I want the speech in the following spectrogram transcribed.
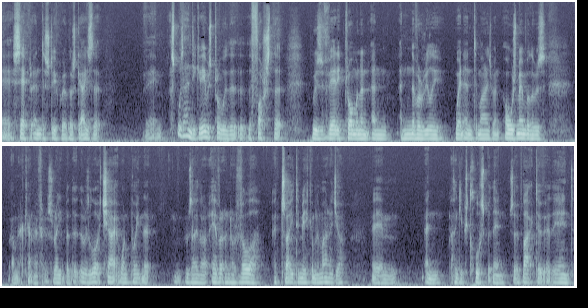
uh, separate industry where there's guys that um, I suppose Andy Gray was probably the, the, the first that was very prominent and and never really went into management. I always remember there was, I mean, I can't remember if it was right, but there was a lot of chat at one point that it was either Everton or Villa had tried to make him the manager. Um, and I think he was close, but then sort of backed out at the end.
